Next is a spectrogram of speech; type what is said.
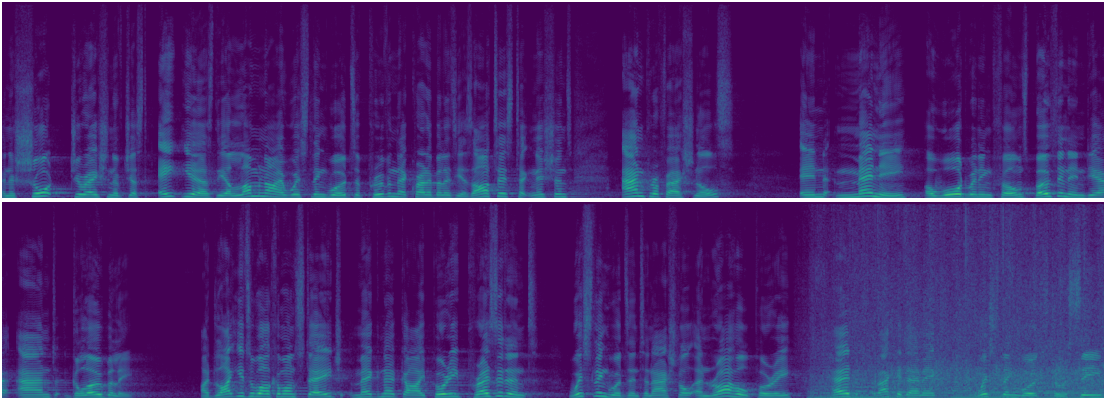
In a short duration of just eight years, the alumni of Whistling Woods have proven their credibility as artists, technicians, and professionals in many award winning films, both in India and globally. I'd like you to welcome on stage Meghna Ghai Puri, President, Whistling Woods International, and Rahul Puri, Head of Academic, Whistling Woods, to receive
